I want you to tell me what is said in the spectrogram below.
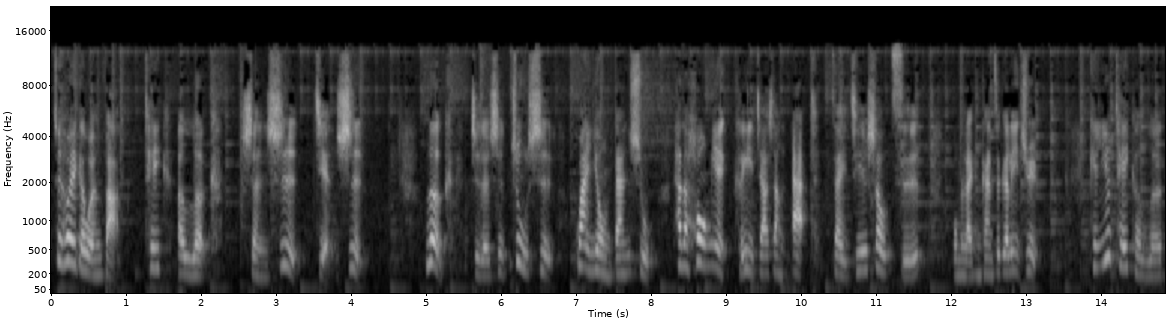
最后一个文法，take a look，审视、检视。Look 指的是注视，惯用单数，它的后面可以加上 at，在接受词。我们来看看这个例句：Can you take a look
